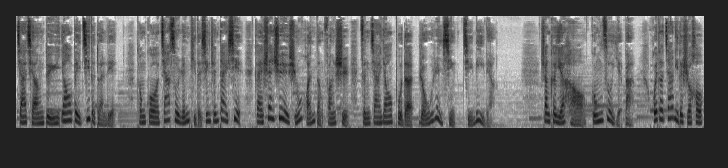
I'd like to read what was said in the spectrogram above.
加强对于腰背肌的锻炼。通过加速人体的新陈代谢、改善血液循环等方式，增加腰部的柔韧性及力量。上课也好，工作也罢，回到家里的时候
